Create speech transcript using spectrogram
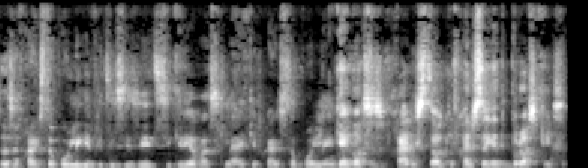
Σας ευχαριστώ πολύ για αυτή τη συζήτηση κυρία Βασιλάκη. Ευχαριστώ πολύ. Και εγώ σας ευχαριστώ και ευχαριστώ για την πρόσκληση.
